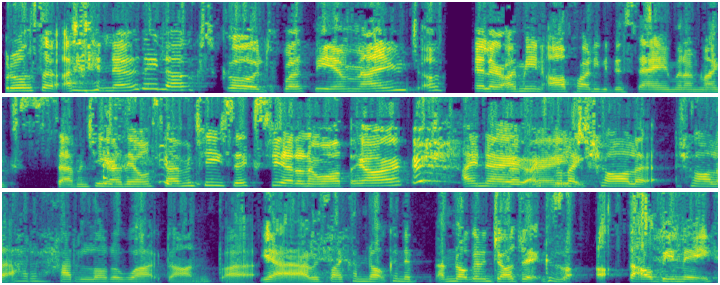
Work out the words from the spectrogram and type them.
But also, I know they looked good, but the amount of filler, I mean, I'll probably be the same, and I'm like 70. Are they all 70, 60? I don't know what they are. I know. I feel like. Charlotte, Charlotte had had a lot of work done, but yeah, I was like, I'm not gonna, I'm not gonna judge it because uh, that'll be me.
